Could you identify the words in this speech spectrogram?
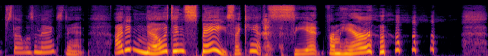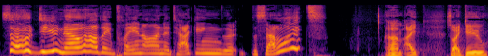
Oops, that was an accident. I didn't know it's in space. I can't see it from here. so, do you know how they plan on attacking the, the satellites? Um, I so I do.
